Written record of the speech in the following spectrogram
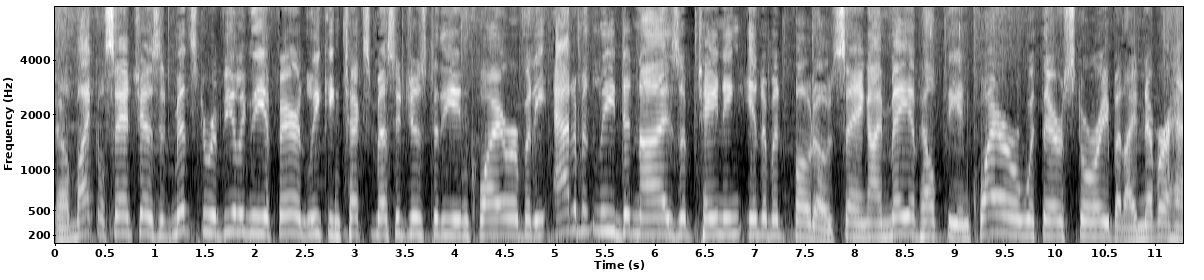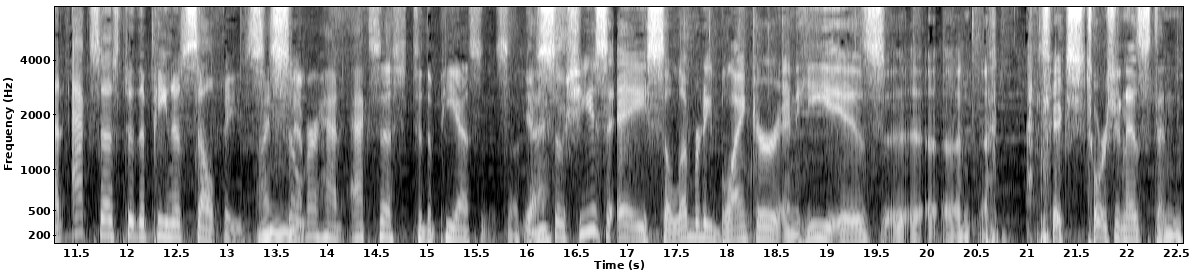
Now, Michael Sanchez admits to revealing the affair and leaking text messages to the Enquirer, but he adamantly denies obtaining intimate photos, saying, I may have helped the Enquirer with their story, but I never had access to the penis selfies. I So- never had access to the PSs. Okay. So she's a celebrity blanker, and he is uh, uh, an extortionist and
